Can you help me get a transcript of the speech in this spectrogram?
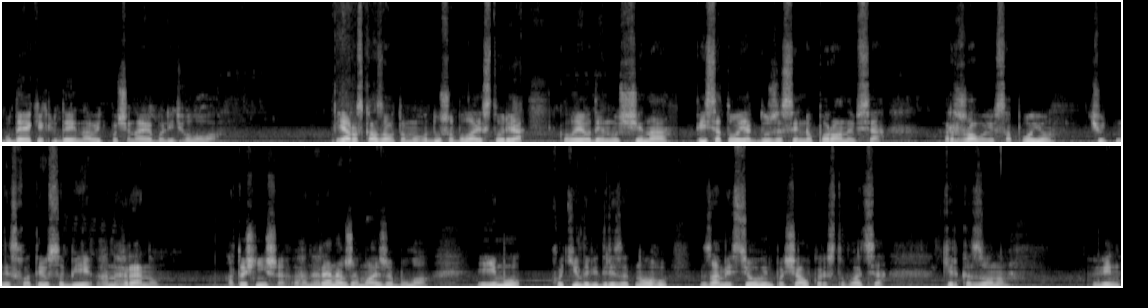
у деяких людей навіть починає боліти голова. Я розказував тому году, що була історія, коли один мужчина, після того, як дуже сильно поранився ржавою сапою, чуть не схватив собі гангрену. А точніше, гангрена вже майже була. І йому хотіли відрізати ногу. Замість цього він почав користуватися кірказоном. Він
